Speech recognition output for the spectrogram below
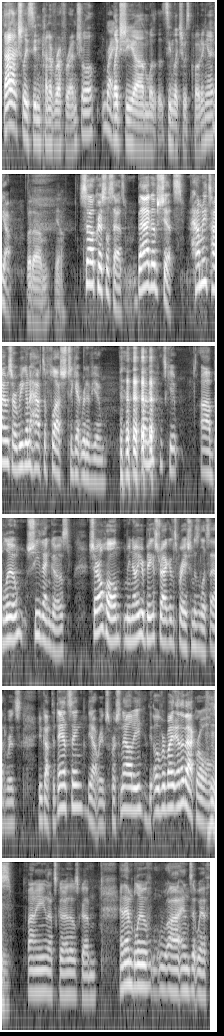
that actually seemed kind of referential. Right. Like she um was it seemed like she was quoting it. Yeah. But um yeah. So Crystal says, "Bag of shits. How many times are we gonna have to flush to get rid of you?" Funny, that's cute. Uh, Blue. She then goes, "Cheryl Hole. We know your biggest drag inspiration is Alyssa Edwards. You've got the dancing, the outrageous personality, the overbite, and the back rolls. Funny. That's good. That was good." And then Blue uh, ends it with,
